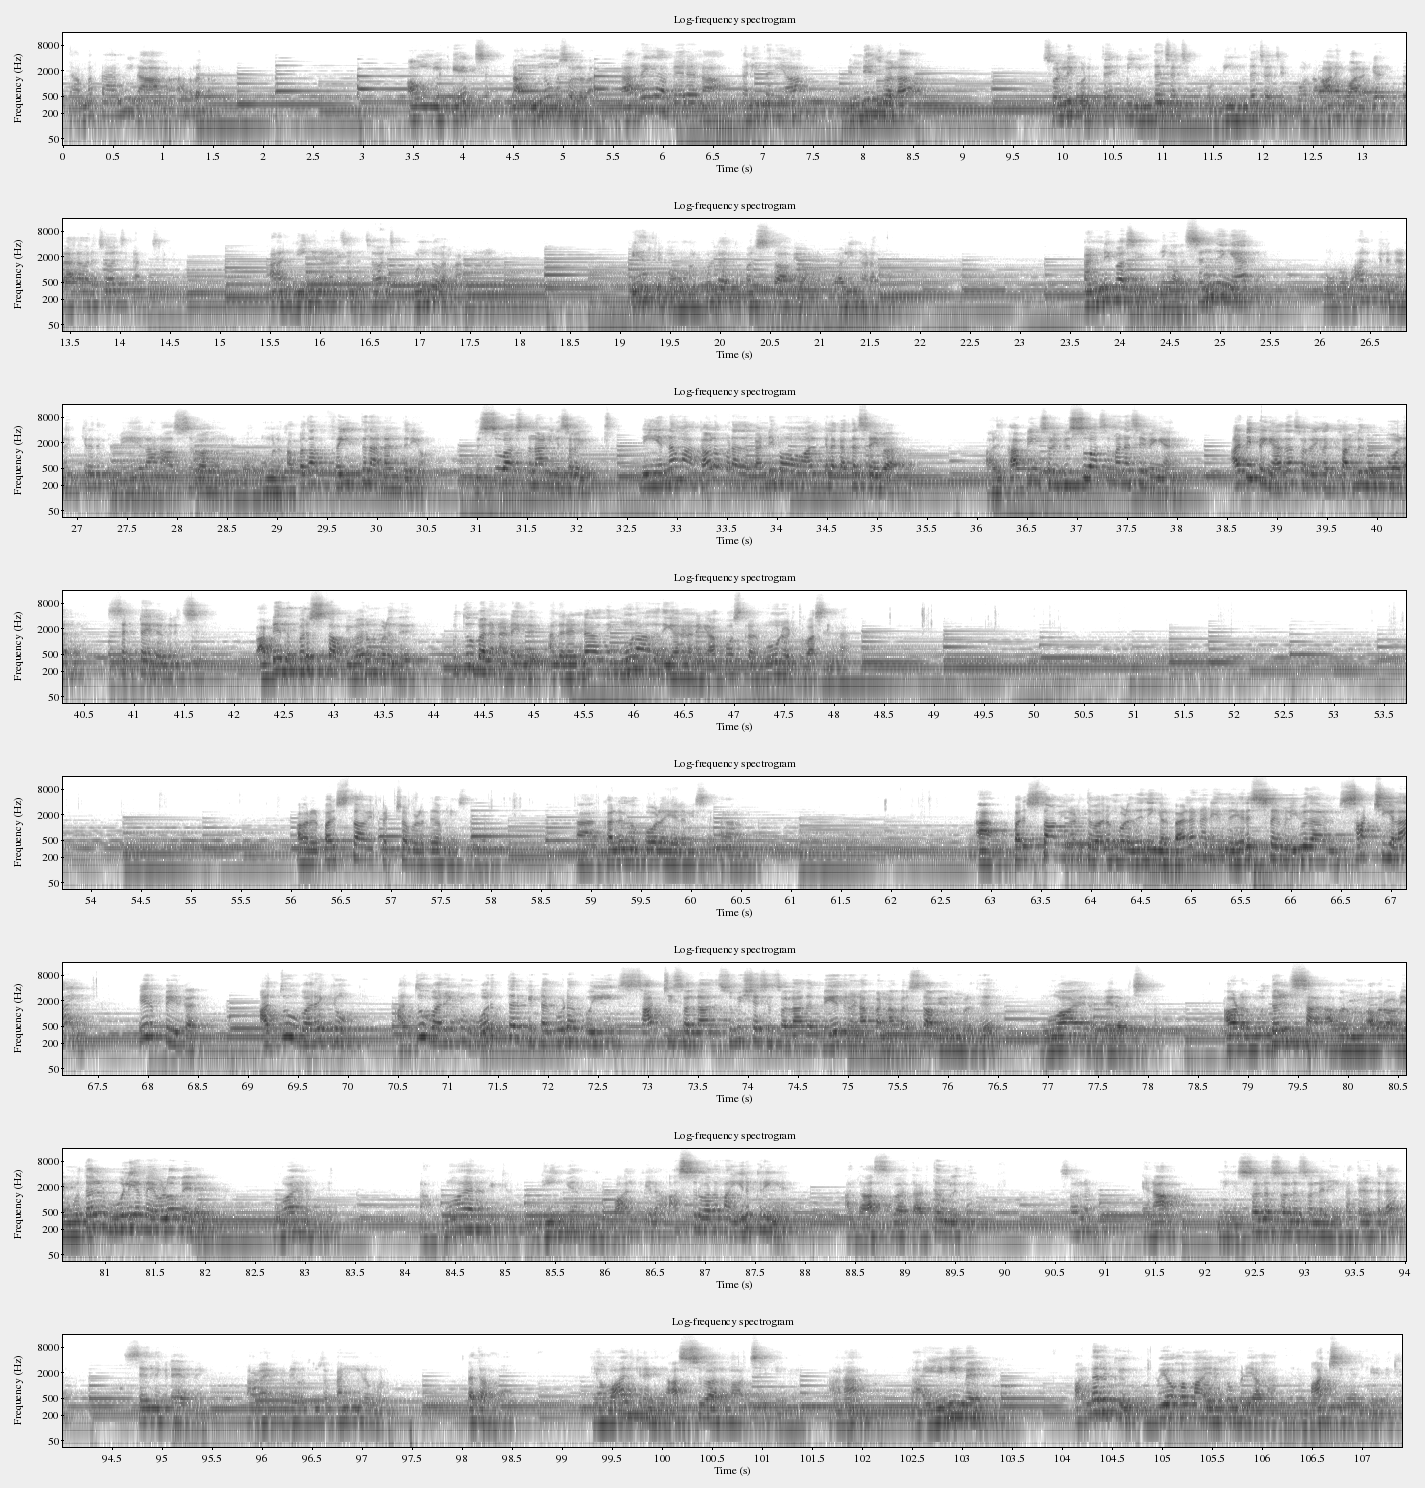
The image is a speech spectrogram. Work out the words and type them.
நம்ம ஃபேமிலி நான் அவ்வளோதான் அவங்களுக்கு ஏற்ற நான் இன்னும் சொல்லுவேன் நிறைய பேரை நான் தனித்தனியா இண்டிவிஜுவலாக சொல்லி கொடுத்து நீ இந்த சர்ச்சுக்கு போ. நீ இந்த சர்ச்சுக்கு போ. நானே வாழ்க்கை வேற வேற சர்ச்சுக்கு அனுப்பிச்சிருக்கேன். ஆனால் நீங்கள் நினச்ச அந்த சர்ச்சை கொண்டு வரலாம்? ஏன் தெரியுமா? உங்களுக்குள்ள இருக்க பரிசுத்தாவி உங்களுக்கு வழி நடத்தும். கண்டிப்பாக செய்யும். நீங்கள் அதை செஞ்சீங்க உங்கள் வாழ்க்கையில் நினைக்கிறதுக்கு மேலான ஆசீர்வாதம் உங்களுக்கு வரும். உங்களுக்கு அப்பதான் ஃபெய்த்னா என்னன்னு தெரியும். விசுவாசத்தினா நீங்கள் சொல்லுங்க நீ என்னம்மா கவலைப்படாத கண்டிப்பாக உன் வாழ்க்கையில் கத்த செய்வார். அது- அப்படின்னு சொல்லி விசுவாசமா என்ன செய்வீங்க? அடிப்பீங்க. அதான் சொல்றீங்க கழுகு போல செட்டையில் விரிச்சு. அப்படியே அந்த பெருஸ்தாபி வரும் பொழுது புதுபலன் அடைந்து அந்த ரெண்டாவது மூணாவது அதிகாரம் நினைக்கிறேன் அப்போஸ்தலர் மூணு எடுத்து வாசிங்க அவர்கள் பரிசுத்தாவை பெற்ற பொழுது அப்படின்னு சொல்றாங்க. ஆஹ் கழுகு போல எலுமி பரிசுத்தாவின் அடுத்து வரும் பொழுது நீங்கள் பலன் அடைந்த எருசலேமில் யூதாவின் சாட்சிகளாய் இருப்பீர்கள். அது வரைக்கும் அது வரைக்கும் ஒருத்தர் கிட்ட கூட போய் சாட்சி சொல்லாத சுவிசேஷம் சொல்லாத பேதுரு என்ன பண்ண? பரிசுத்தாவி வரும் பொழுது மூவாயிரம் பேரை வச்சுட்டான் அவரோட முதல் சா- அவர் அவருடைய முதல் ஊழியம் எவ்வளவு பேரு? மூவாயிரம் பேர். நான் மூவாயிரம் கேட்கிறேன். நீங்க உங்க வாழ்க்கையில ஆசீர்வாதமா இருக்கிறீங்க. அந்த ஆசீர்வாதத்தை அடுத்தவங்களுக்கு சொல்லணும். ஏன்னா நீங்க சொல்ல சொல்ல சொல்ல நீங்க கத்திரத்துல சேர்ந்துக்கிட்டே இருப்பீங்க. அவன் அப்படியே ஒரு நிமிஷம் கண்களை முடியும் கதாவும் என் வாழ்க்கையில நீங்கள் ஆசீர்வாதமா வச்சிருக்கீங்க. ஆனால் நான் இனிமேல் பலருக்கு உபயோகமா இருக்கும்படியாக என்னை மாற்றுவேன் கேளுங்க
